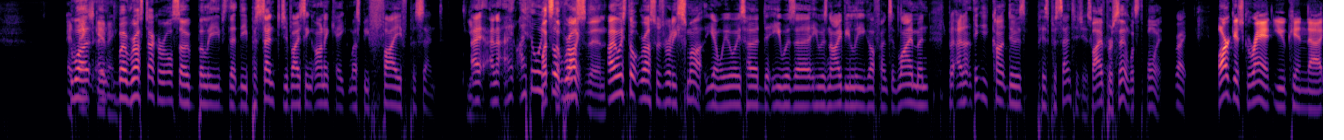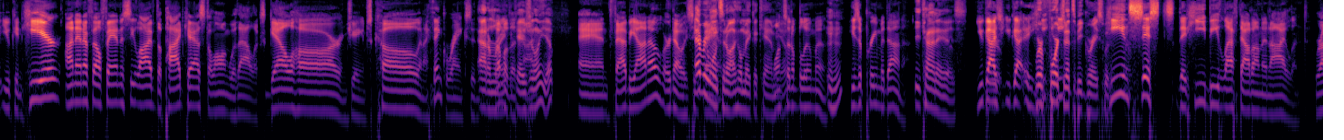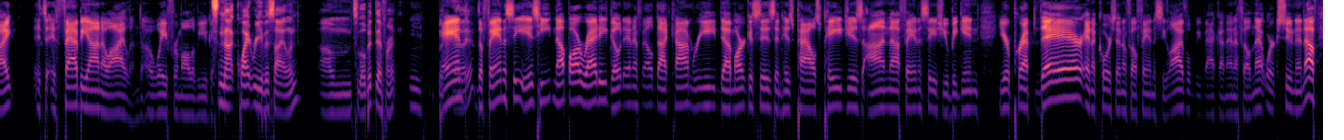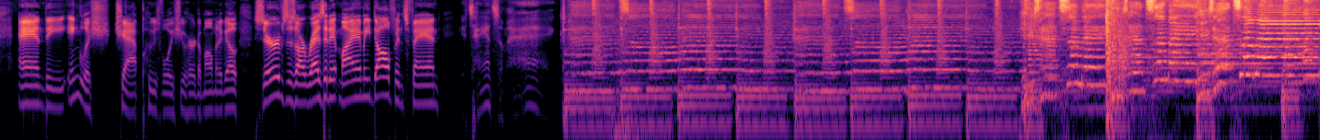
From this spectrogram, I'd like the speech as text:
at well, uh, Thanksgiving. and- but Russ Tucker also believes that the percentage of icing on a cake must be five percent. I, and I, I always What's the thought point, Ross. then? I always thought Ross was really smart. You know, we always heard that he was a he was an Ivy League offensive lineman, but I don't think he can't do his his percentages. Five percent. What's the point? Right. Marcas Grant, you can uh, you can hear on NFL Fantasy Live the podcast along with Alex Gelhar and James Koh, and I think ranks in Adam some Rank of the occasionally. time. Yep. And Fabiano, or no, is he Every banned? once in a while, he'll make a cameo. once in a blue moon. Mhm. He's a prima donna. he kind of is. You guys, you guys, We're fortunate he- to be graced with. He his insists that he be left out on an island, right? It's a Fabiano Island, away from all of you guys. It's not quite Revis Island. Um, it's a little bit different. But, and uh, yeah. the fantasy is heating up already. Go to NFL.com, read uh, Marcus's and his pals' pages on uh, fantasy as you begin your prep there. And of course, NFL Fantasy Live will be back on NFL Network soon enough. And the English chap whose voice you heard a moment ago serves as our resident Miami Dolphins fan. It's Handsome Hank. handsome Hank. He's handsome Hank. He's handsome eh? Hank.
